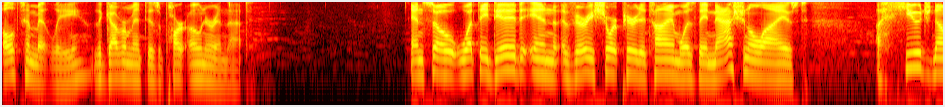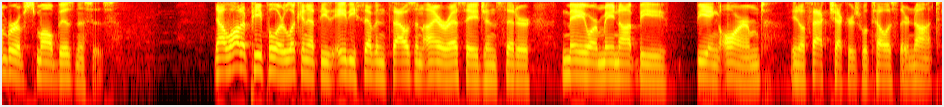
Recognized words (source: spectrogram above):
ultimately, the government is a part owner in that. And so, what they did in a very short period of time was they nationalized a huge number of small businesses. Now, a lot of people are looking at these 87,000 IRS agents that are may or may not be being armed. You know, fact checkers will tell us they're not,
